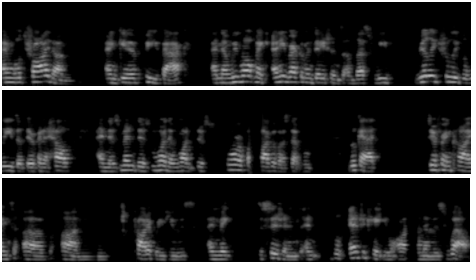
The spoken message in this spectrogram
and we'll try them and give feedback. And then we won't make any recommendations unless we really truly believe that they're going to help. And there's many, there's more than one, there's four or five of us that will look at different kinds of um, product reviews and make decisions and we'll educate you on them as well.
